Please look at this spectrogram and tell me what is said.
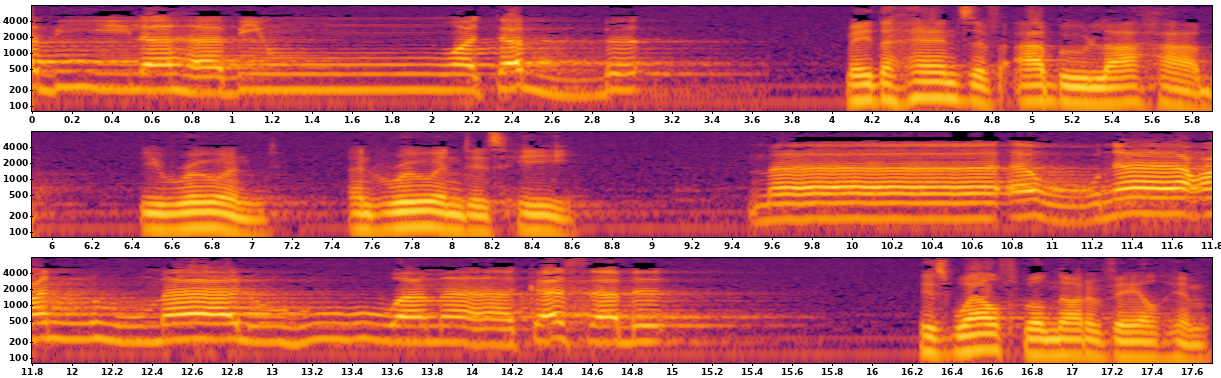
أبي لهب وتب May the hands of Abu Lahab be ruined, and ruined is he. ما أغنى عنه ماله وما كسب His wealth will not avail him,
